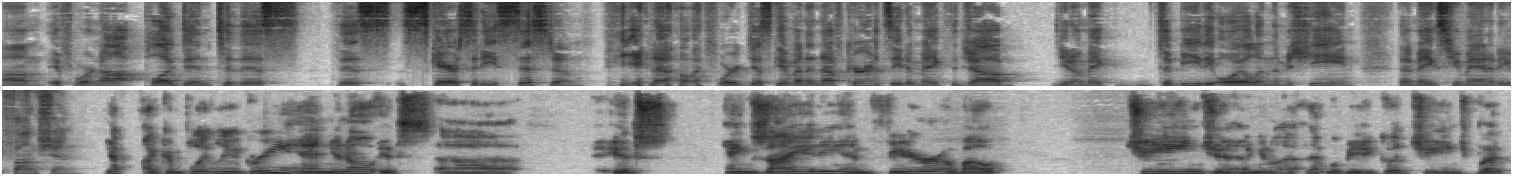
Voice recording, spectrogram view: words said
Um, if we're not plugged into this this scarcity system, you know, if we're just given enough currency to make the job, you know, make to be the oil in the machine that makes humanity function. Yep, I completely agree. And you know, it's uh, it's anxiety and fear about change, and you know that would be a good change, but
